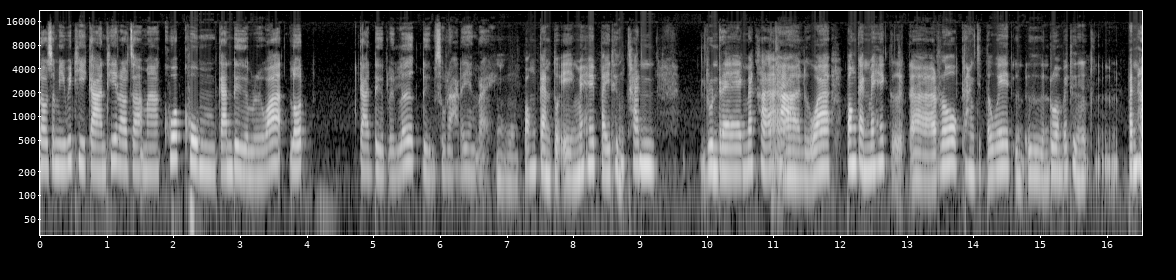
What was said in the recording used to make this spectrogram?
เราจะมีวิธีการที่เราจะมาควบคุมการดื่มหรือว่าลด การดื่มหรือเลิกดื่มสุราได้อย่างไร ป้องกันตัวเองไม่ให้ไปถึงขั้น รุนแรงนะคะค่ะอ่าหรือว่าป้องกันไม่ให้เกิดอ่าโรคทางจิตเวชอื่น ๆ รวมไปถึงปัญหา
